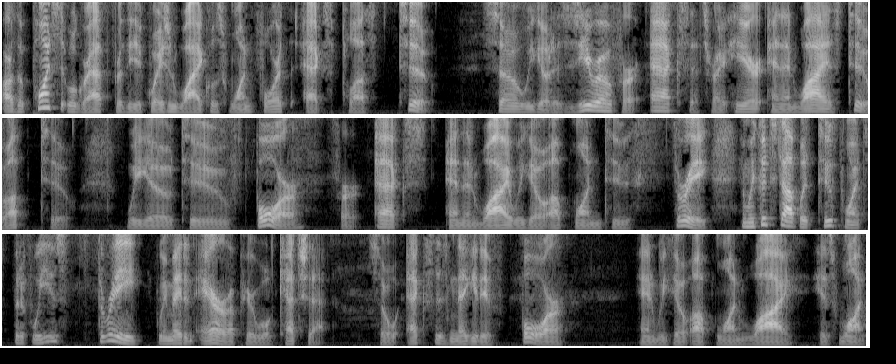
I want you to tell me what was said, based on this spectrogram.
are the points that we'll graph for the equation y equals 1 fourth x plus 2. So we go to 0 for x, that's right here, and then y is 2, up 2. We go to 4 for x, and then y we go up 1, 2, 3. And we could stop with 2 points, but if we use 3, if we made an error up here, we'll catch that. So x is negative 4, and we go up 1, y is 1.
